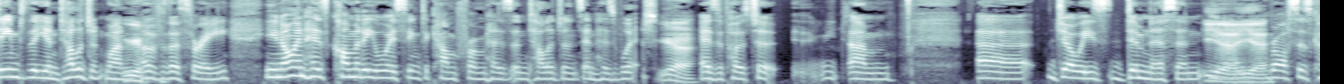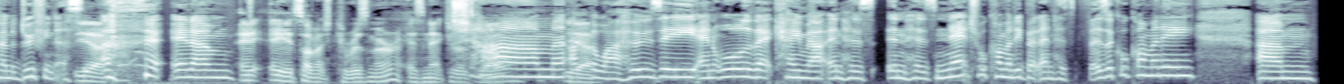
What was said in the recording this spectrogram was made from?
deemed the intelligent one Yeah. of the three, you know, and his comedy always seemed to come from his intelligence and his wit, Yeah. as opposed to um, uh, Joey's dimness and Yeah, know, yeah. Ross's kind of doofiness, Yeah. and um. And he had so much charisma as an actor as well. charm Yeah. up the wahoozy and all of that came out in his in his natural comedy but in his physical comedy um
